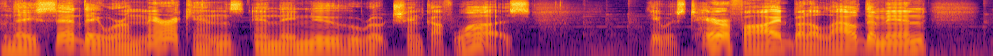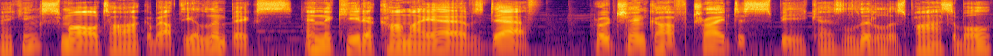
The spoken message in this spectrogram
They said they were Americans and they knew who Rodchenkov was. He was terrified but allowed them in, making small talk about the Olympics and Nikita Kamaev's death. Rodchenkov tried to speak as little as possible,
